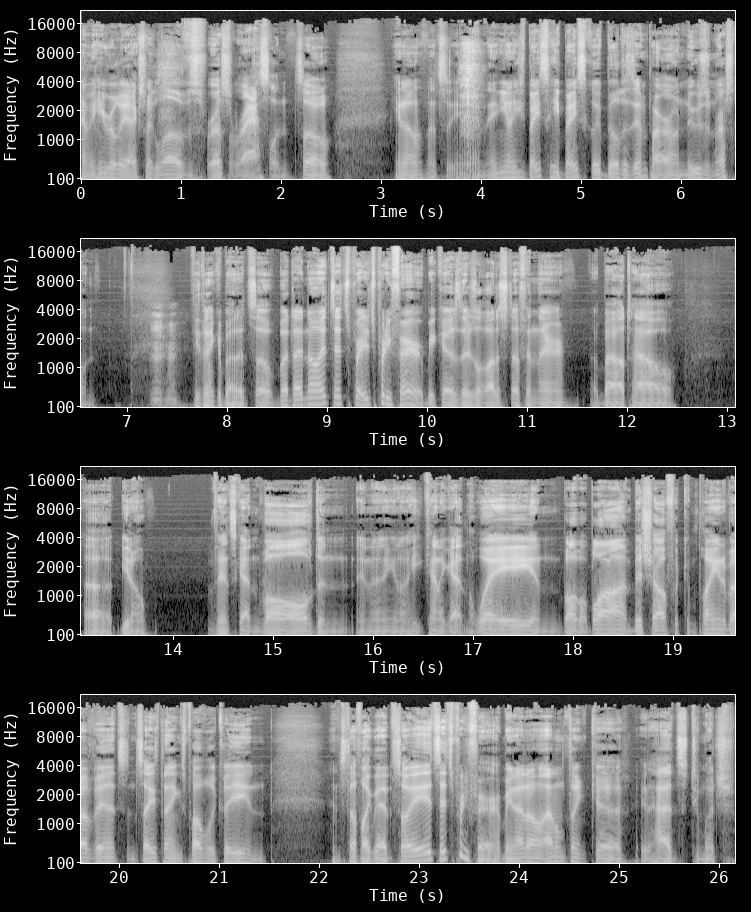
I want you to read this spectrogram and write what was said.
I mean, he really actually loves wrestling. So, you know, that's and, and you know, he's basically he basically built his empire on news and wrestling. If you think about it, so but I know it's it's pretty it's pretty fair because there's a lot of stuff in there about how, uh, you know, Vince got involved and and uh, you know he kind of got in the way and blah blah blah and Bischoff would complain about Vince and say things publicly and and stuff like that. So it's it's pretty fair. I mean, I don't I don't think uh, it hides too much.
